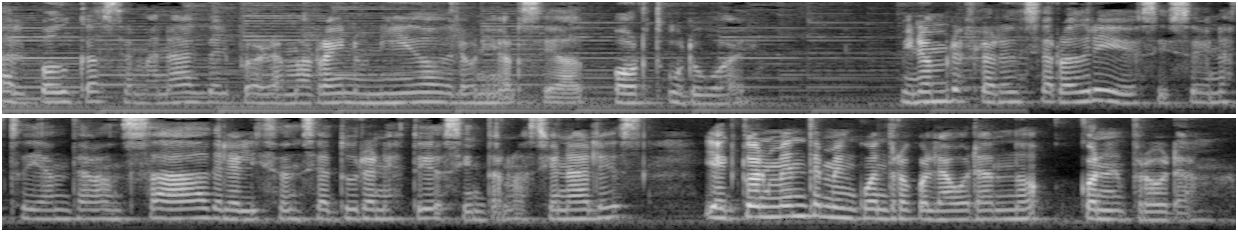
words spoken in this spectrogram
al podcast semanal del programa Reino Unido de la Universidad Port Uruguay. Mi nombre es Florencia Rodríguez y soy una estudiante avanzada de la licenciatura en Estudios Internacionales y actualmente me encuentro colaborando con el programa.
